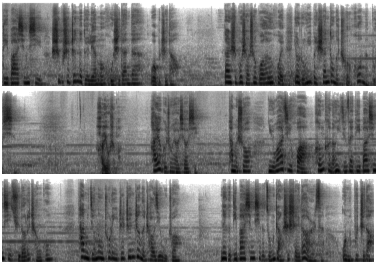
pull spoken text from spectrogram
第八星系是不是真的对联盟虎视眈眈？我不知道，但是不少受过恩惠又容易被煽动的蠢货们不信。还有什么？还有个重要消息，他们说女娲计划很可能已经在第八星系取得了成功，他们已经弄出了一支真正的超级武装。那个第八星系的总长是谁的儿子，我们不知道，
